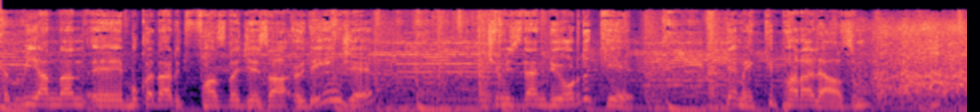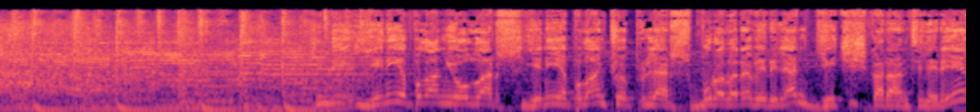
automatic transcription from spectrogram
Tabii bir yandan e, bu kadar fazla ceza ödeyince içimizden diyorduk ki demek ki para lazım. Şimdi yeni yapılan yollar, yeni yapılan köprüler, buralara verilen geçiş garantileri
